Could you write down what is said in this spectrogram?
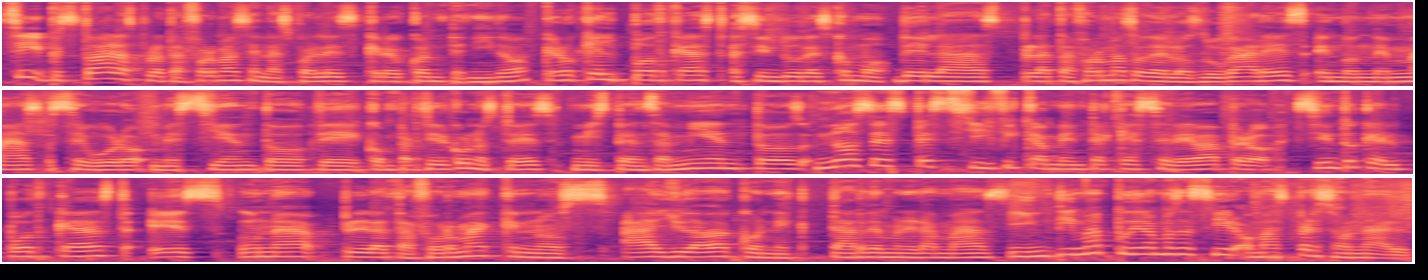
sí, pues todas las plataformas en las cuales creo contenido, creo que el podcast sin duda es como de las plataformas o de los lugares en donde más seguro me siento de compartir con ustedes mis pensamientos. No sé específicamente a qué se deba, pero siento que el podcast es una plataforma que nos ha ayudado a conectar de manera más íntima, pudiéramos decir, o más personal.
